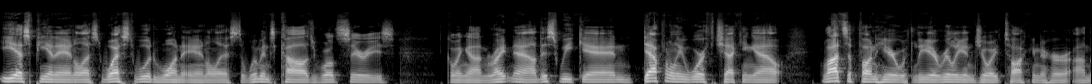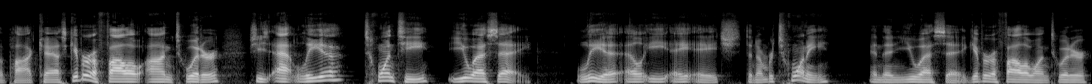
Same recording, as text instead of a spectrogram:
ESPN analyst, Westwood One analyst, the Women's College World Series going on right now this weekend. Definitely worth checking out. Lots of fun here with Leah. Really enjoyed talking to her on the podcast. Give her a follow on Twitter. She's at Leah20USA. Leah, L E A H, the number 20, and then USA. Give her a follow on Twitter.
